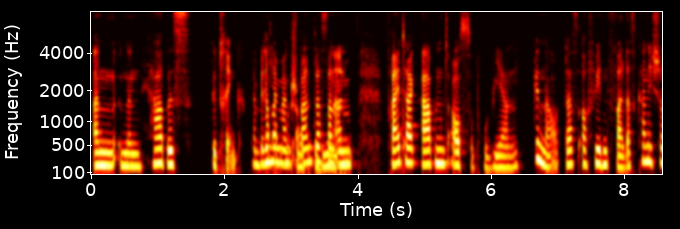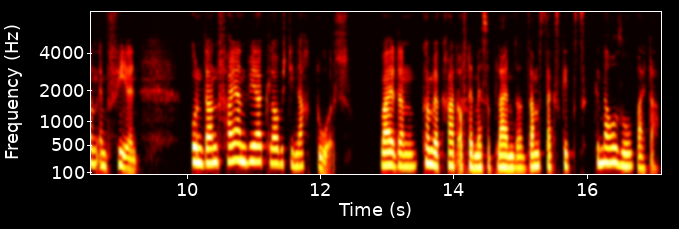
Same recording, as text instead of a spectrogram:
an ein herbes Getränk. Dann bin kann ich ja mal gespannt, das dann am Freitagabend auszuprobieren. Genau, das auf jeden Fall. Das kann ich schon empfehlen. Und dann feiern wir, glaube ich, die Nacht durch. Weil dann können wir gerade auf der Messe bleiben. Dann samstags geht's genauso weiter.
